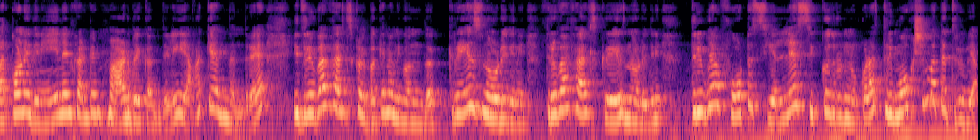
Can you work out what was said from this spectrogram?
ಬರ್ಕೊಂಡಿದ್ದೀನಿ ಏನೇನು ಕಂಟೆಂಟ್ ಮಾಡ್ಬೇಕಂತೇಳಿ, ಯಾಕೆ ಅಂತಂದ್ರೆ ಈ ತ್ರಿವ್ಯಾ ಫ್ಯಾನ್ಸ್ಗಳ ಬಗ್ಗೆ ನನಗೊಂದು ಕ್ರೇಜ್ ನೋಡಿದ್ದೀನಿ ತ್ರಿವ್ಯಾ ಫ್ಯಾನ್ಸ್ ಕ್ರೇಜ್ ನೋಡಿದ್ದೀನಿ ತ್ರಿವ್ಯಾ ಫೋಟೋಸ್ ಎಲ್ಲೇ ಸಿಕ್ಕಿದ್ರು ಕೂಡ ತ್ರಿಮೋಕ್ಷಿ ಮತ್ತೆ ತ್ರಿವ್ಯ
